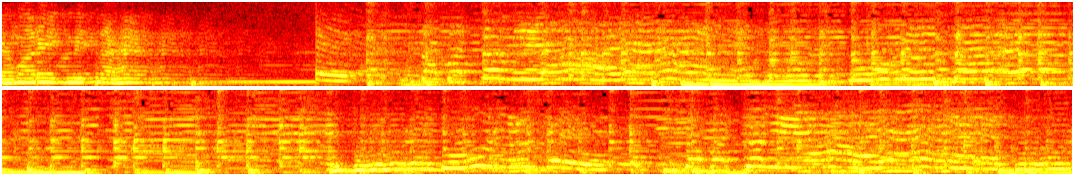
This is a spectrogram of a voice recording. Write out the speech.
ये हमारे एक मित्र हैं। सब चलिया दूर दूर। से दूर दूर से सब दूर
